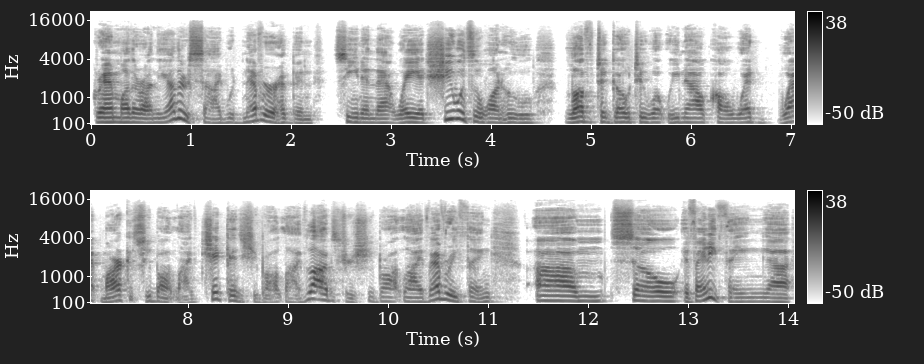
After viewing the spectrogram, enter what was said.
grandmother on the other side would never have been seen in that way. And she was the one who loved to go to what we now call wet wet markets. She bought live chickens, she bought live lobsters, she bought live everything. Um, so, if anything, uh,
